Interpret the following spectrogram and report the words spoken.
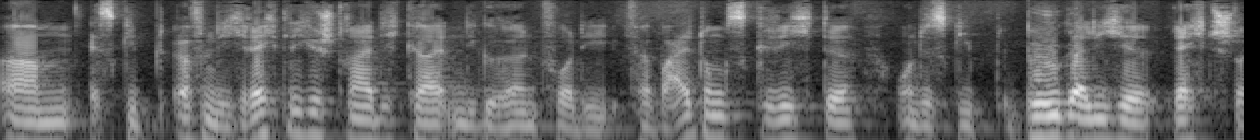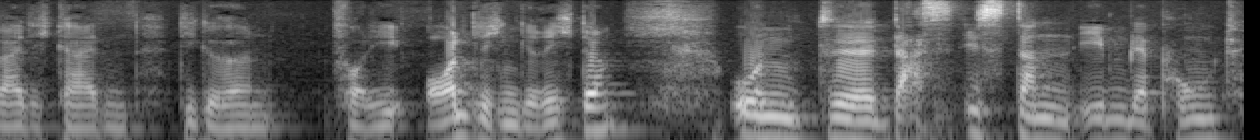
Ähm, es gibt öffentlich-rechtliche Streitigkeiten, die gehören vor die Verwaltungsgerichte und es gibt bürgerliche Rechtsstreitigkeiten, die gehören vor die ordentlichen Gerichte. Und äh, das ist dann eben der Punkt,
